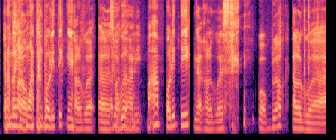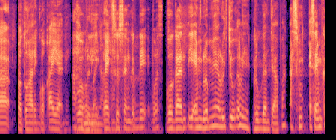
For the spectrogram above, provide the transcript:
Karena banyak kalau- muatan politiknya. Kalau gua eh, Aduh, suatu gua- hari Maaf, politik. Enggak kalau gue goblok kalau gua suatu hari gua kaya nih Ah, gua lu beli banyak. Lexus yang gede bos gua ganti emblemnya lucu kali ya Lu ganti apa? As- SMK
